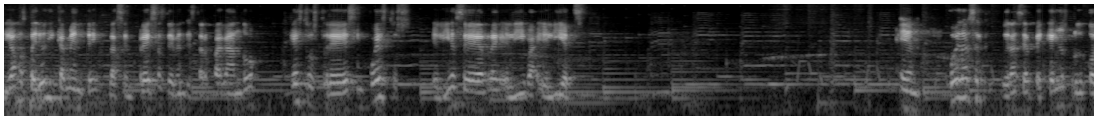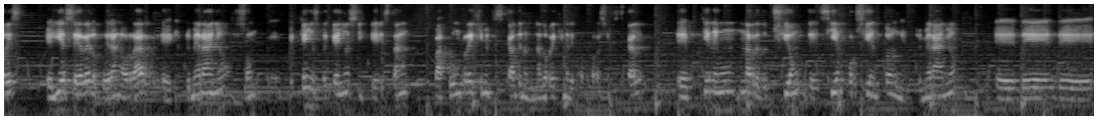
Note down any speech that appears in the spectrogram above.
digamos, periódicamente las empresas deben de estar pagando estos tres impuestos, el ISR, el IVA el IEPS. Eh, puede darse que pudieran ser pequeños productores, el ISR lo pudieran ahorrar eh, el primer año, son eh, pequeños, pequeños y que están bajo un régimen fiscal denominado régimen de corporación fiscal, eh, tienen un, una reducción de 100% en el primer año de, de,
